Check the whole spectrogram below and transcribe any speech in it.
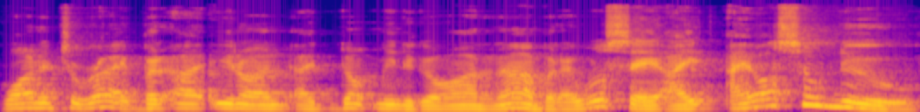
wanted to write. But uh, you know I, I, don't mean to go on and on but I will say I I also knew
